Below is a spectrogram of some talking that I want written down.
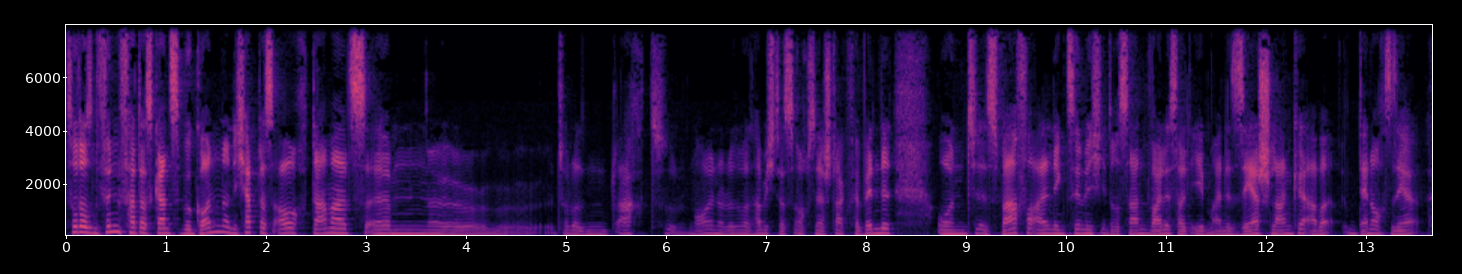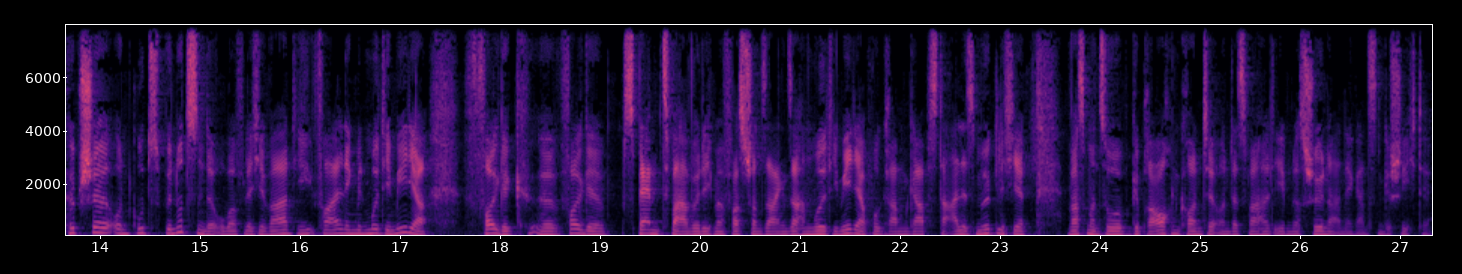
2005 hat das Ganze begonnen und ich habe das auch damals, ähm, 2008, 2009 oder sowas, habe ich das auch sehr stark verwendet. Und es war vor allen Dingen ziemlich interessant, weil es halt eben eine sehr schlanke, aber dennoch sehr hübsche und gut zu benutzende Oberfläche war, die vor allen Dingen mit Multimedia voll, äh, voll gespammt war, würde ich mal fast schon sagen. Sachen Multimedia-Programmen gab es da alles Mögliche, was man so gebrauchen konnte. Und das war halt eben das Schöne an der ganzen Geschichte.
